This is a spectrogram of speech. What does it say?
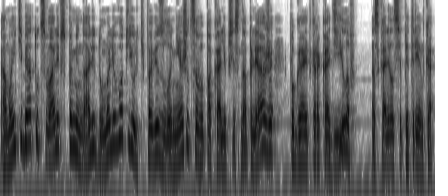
А мы тебя тут с Валей вспоминали, думали, вот Юльке повезло, нежиться в апокалипсис на пляже, пугает крокодилов, оскалился Петренко,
